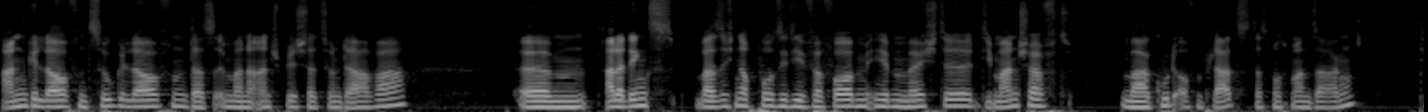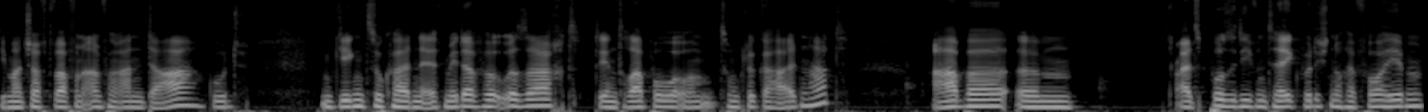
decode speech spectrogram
angelaufen, zugelaufen, dass immer eine Anspielstation da war. Ähm, allerdings, was ich noch positiv hervorheben möchte, die Mannschaft war gut auf dem Platz, das muss man sagen. Die Mannschaft war von Anfang an da, gut im Gegenzug halt einen Elfmeter verursacht, den Trapo ähm, zum Glück gehalten hat. Aber ähm, als positiven Take würde ich noch hervorheben,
